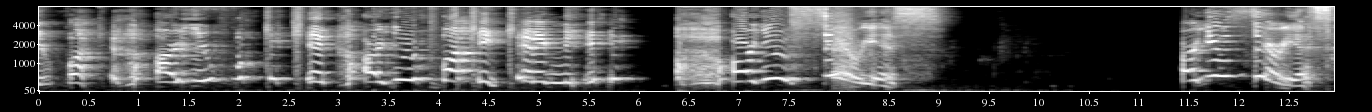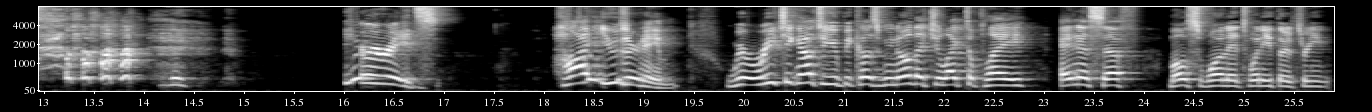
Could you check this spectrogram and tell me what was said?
you fuck? Are you fucking kid? Are you fucking kidding me? Are you serious? Are you serious? Here it reads. Hi username. We're reaching out to you because we know that you like to play NSF Most Wanted 2013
